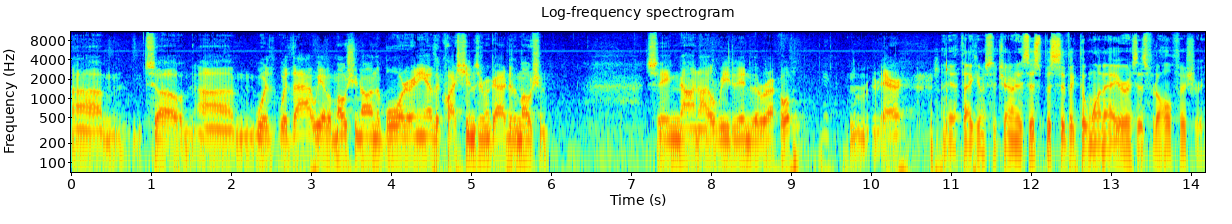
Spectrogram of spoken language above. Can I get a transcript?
Um, so um, with, with that, we have a motion on the board. Any other questions in regard to the motion? Seeing none, I'll read it into the record. Oh, Eric? Yeah, thank you, Mr. Chairman. Is this specific to 1A or is this for the whole fishery?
